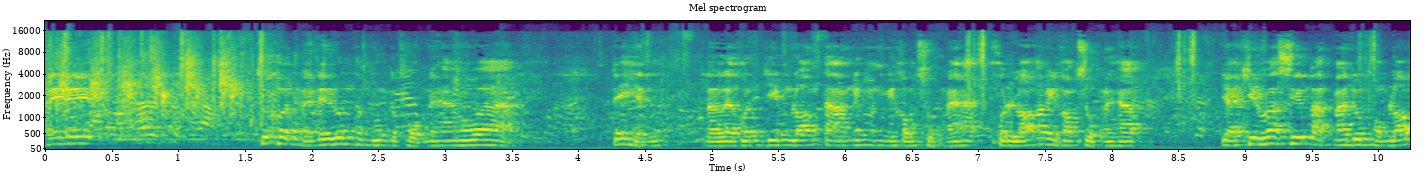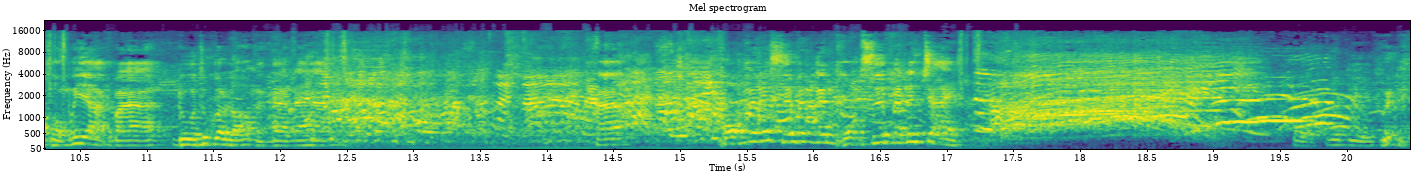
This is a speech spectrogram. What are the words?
ันนี้ทุกคนเหมือนได้ร่วมทำบุญกับผมนะฮะเพราะว่าได้เห็นหลายๆคนยิ้มร้องตามนี่มันมีความสุขนะฮะคนร้องก็มีความสุขนะครับ อย่าคิดว่าซื้อบัตรมาดูผมร้องผมก็อยากมาดูทุกคนร้องเหมือนกันนะฮะฮะผมไม่ได้ซื้อเป็นเงินผมซื้อมาด้วยใจโอ้พูดดีพูดดี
